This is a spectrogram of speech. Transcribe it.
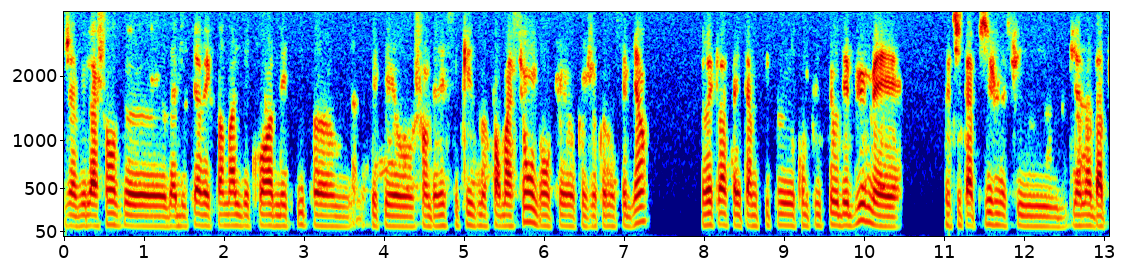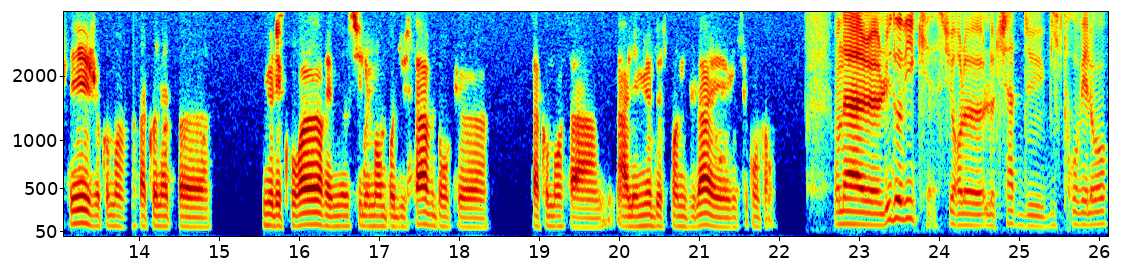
j'avais eu la chance d'habiter avec pas mal de coureurs de l'équipe euh, qui étaient au Chambéry Cyclisme Formation, donc euh, que je connaissais bien. C'est vrai que là, ça a été un petit peu compliqué au début, mais petit à petit, je me suis bien adapté. Je commence à connaître euh, mieux les coureurs et mieux aussi les membres du staff, donc euh, ça commence à, à aller mieux de ce point de vue-là et je suis content. On a euh, Ludovic sur le, le chat du Bistro Vélo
